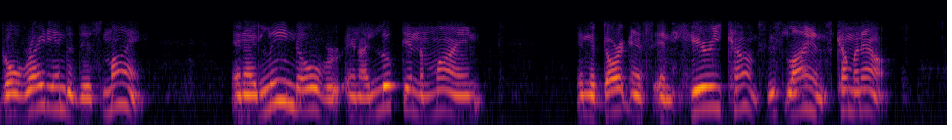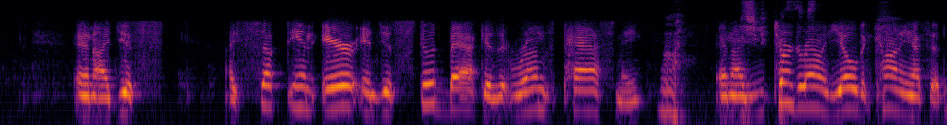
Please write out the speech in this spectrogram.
go right into this mine. And I leaned over and I looked in the mine in the darkness, and here he comes. This lion's coming out. And I just, I sucked in air and just stood back as it runs past me. And I turned around and yelled at Connie. I said,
